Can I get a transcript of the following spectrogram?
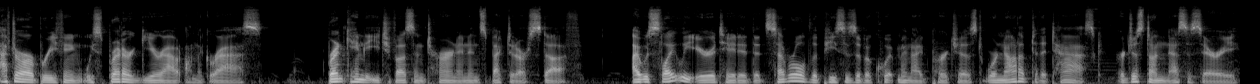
After our briefing, we spread our gear out on the grass. Brent came to each of us in turn and inspected our stuff. I was slightly irritated that several of the pieces of equipment I'd purchased were not up to the task, or just unnecessary.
